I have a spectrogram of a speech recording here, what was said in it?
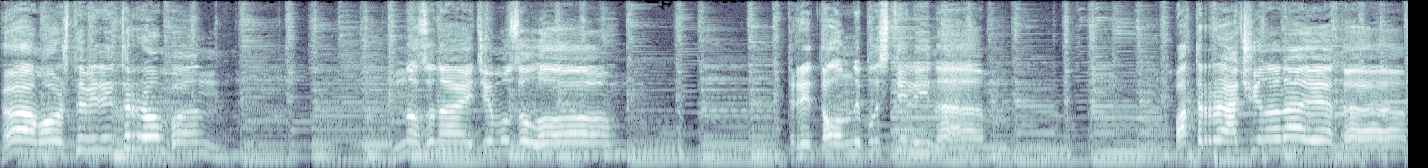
а может и Вилли Тромбан, но знаете музлом три тонны пластилина потрачено на это,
